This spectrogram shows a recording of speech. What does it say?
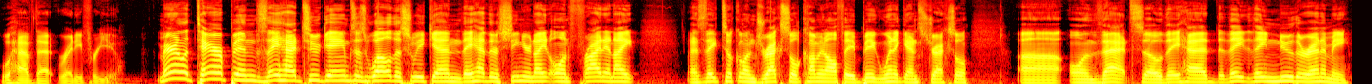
will have that ready for you. Maryland Terrapins, they had two games as well this weekend. They had their senior night on Friday night as they took on Drexel, coming off a big win against Drexel uh, on that. So they had they they knew their enemy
